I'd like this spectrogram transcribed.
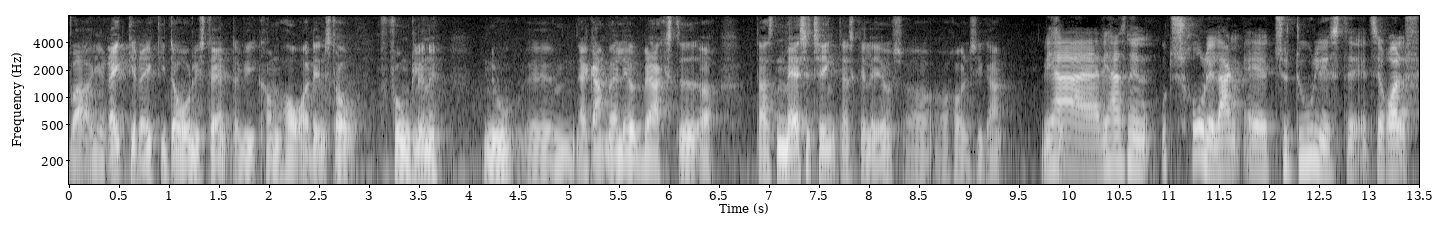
var i rigtig, rigtig dårlig stand, da vi kom over. Den står funklende nu. Øh, er i gang med at lave et værksted, og der er sådan en masse ting, der skal laves og, og holdes i gang. Vi har, vi har sådan en utrolig lang øh, to-do-liste til Rolf,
